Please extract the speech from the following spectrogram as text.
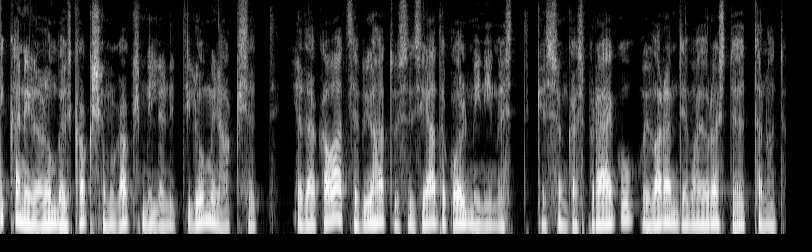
ICANNil on umbes kaks koma kaks miljonit Illumina aktsiat ja ta kavatseb juhatusse seada kolm inimest, kes on kas praegu või varem tema juures töötanud.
